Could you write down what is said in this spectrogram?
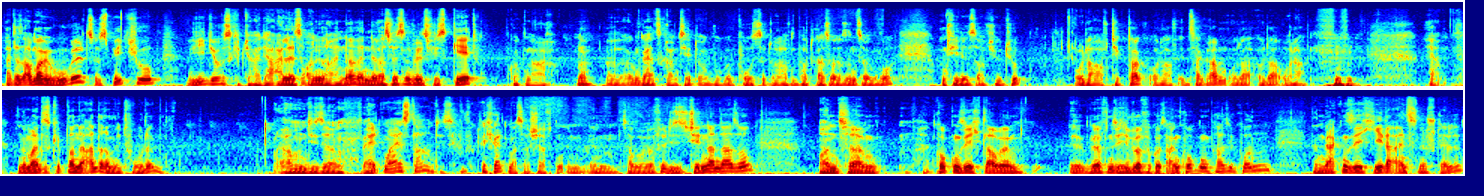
er hat das auch mal gegoogelt, zu so Speedtube, Videos, es gibt ja heute alles online. Ne? Wenn du was wissen willst, wie es geht, guck nach. Ne? Also irgendwer hat es garantiert irgendwo gepostet oder auf dem Podcast oder sonst irgendwo. Und vieles auf YouTube oder auf TikTok oder auf Instagram oder, oder, oder. ja. Und er meinte, es gibt noch eine andere Methode ähm, diese Weltmeister, das sind wirklich Weltmeisterschaften im, im Zauberwürfel, die stehen dann da so und ähm, gucken sich, glaube dürfen sich den Würfel kurz angucken, ein paar Sekunden, dann merken sich jede einzelne Stelle,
